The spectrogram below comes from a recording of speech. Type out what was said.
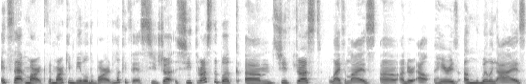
It's that mark, the mark in Beedle the Bard. Look at this. She ju- she thrust the book, um, she thrust Life and Lies uh, under Al- Harry's unwilling eyes,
